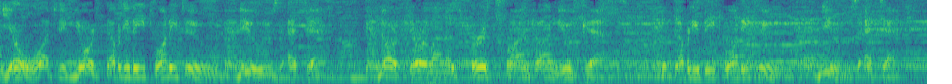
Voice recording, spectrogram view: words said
You're watching your WB22 News at 10. North Carolina's first primetime newscast. The WB22 News at 10.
